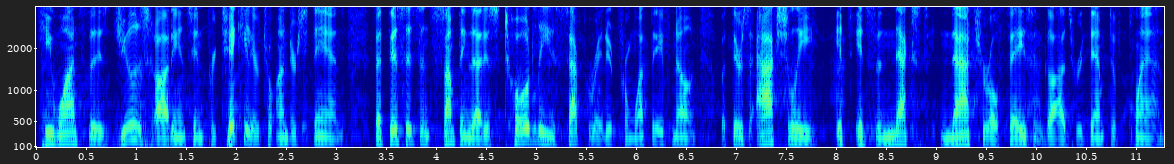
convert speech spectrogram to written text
He wants this Jewish audience in particular to understand that this isn't something that is totally separated from what they've known, but there's actually, it's, it's the next natural phase in God's redemptive plan.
